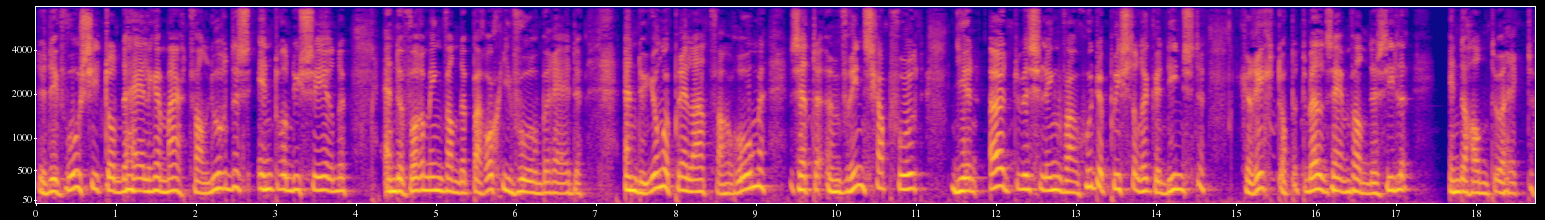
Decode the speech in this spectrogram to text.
de devotie tot de heilige maagd van Lourdes introduceerde en de vorming van de parochie voorbereidde. En de jonge prelaat van Rome zette een vriendschap voort die een uitwisseling van goede priesterlijke diensten gericht op het welzijn van de zielen, in de hand werkte.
